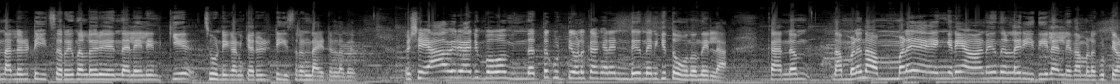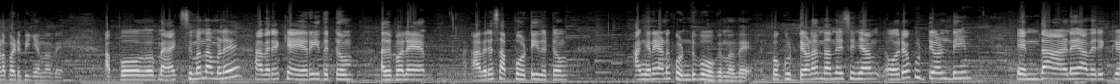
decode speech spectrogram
നല്ലൊരു ടീച്ചർ എന്നുള്ളൊരു നിലയിൽ എനിക്ക് ചൂണ്ടിക്കാണിക്കാൻ ഒരു ടീച്ചർ ഉണ്ടായിട്ടുള്ളത് പക്ഷേ ആ ഒരു അനുഭവം ഇന്നത്തെ കുട്ടികൾക്ക് അങ്ങനെ ഉണ്ട് എന്ന് എനിക്ക് തോന്നുന്നില്ല. കാരണം നമ്മൾ നമ്മൾ എങ്ങനെയാണ് എന്നുള്ള രീതിയിലല്ലേ നമ്മൾ കുട്ടികളെ പഠിപ്പിക്കുന്നത്. അപ്പോൾ മാക്സിമം നമ്മൾ അവരെ കെയർ ചെയ്തിട്ടും അതുപോലെ അവരെ സപ്പോർട്ട് ചെയ്തിട്ടും അങ്ങനെയാണ് കൊണ്ടുപോകുന്നത്. ഇപ്പോൾ കുട്ടികളെന്താണെന്ന് വെച്ച് കഴിഞ്ഞാൽ ഓരോ കുട്ടികളുടെയും എന്താണ് അവർക്ക്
